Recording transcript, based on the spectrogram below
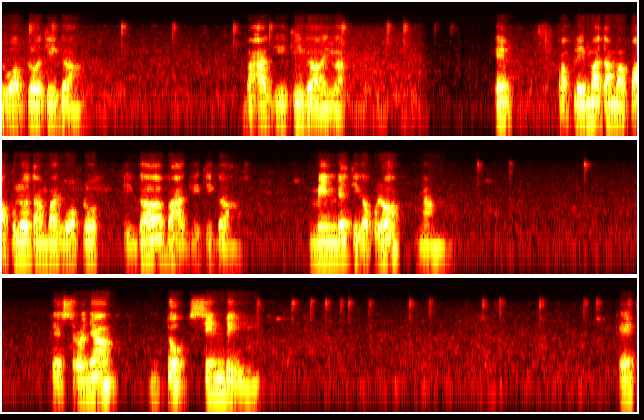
23 bahagi 3 juga. Okay. 45 tambah 40 tambah 23 bahagi 3. Min dia 36. Okay, seterusnya untuk Cindy. Okay.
